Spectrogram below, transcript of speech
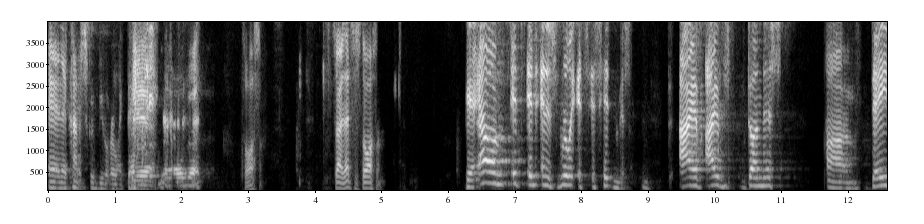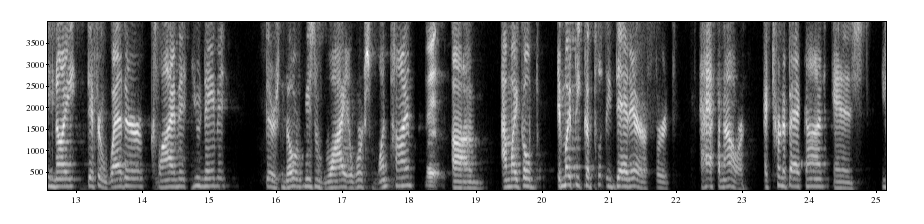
And it kind of screwed me over like that. yeah, yeah, but It's awesome. Sorry, that's just awesome. Yeah, um, it, it and it's really it's it's hit and miss. I've I've done this, um, day, night, different weather, climate, you name it. There's no reason why it works one time. Right. Um, I might go. It might be completely dead air for half an hour. I turn it back on, and it's you.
